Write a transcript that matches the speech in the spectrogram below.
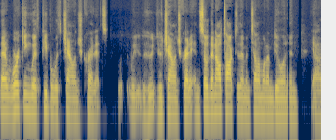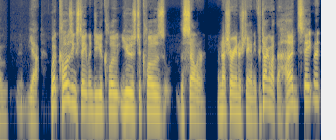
that are working with people with challenged credits? Who, who, challenge credit. And so then I'll talk to them and tell them what I'm doing. And um, yeah, what closing statement do you clo- use to close the seller? I'm not sure I understand. If you're talking about the HUD statement,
